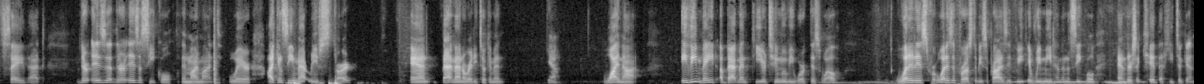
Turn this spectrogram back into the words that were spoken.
say that there is a there is a sequel in my mind where I can see Matt Reeves start and Batman already took him in. Yeah. Why not? If he made a Batman year two movie work this well, what it is for what is it for us to be surprised if we if we meet him in the sequel and there's a kid that he took in?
